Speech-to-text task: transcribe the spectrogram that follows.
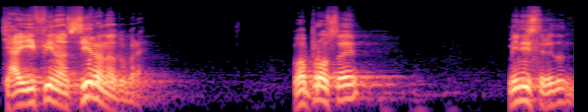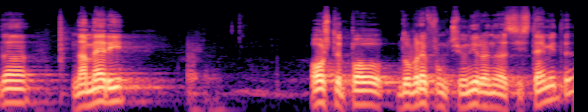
Тя е и финансирана добре. Въпросът е министрите да намери още по-добре функциониране на системите,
